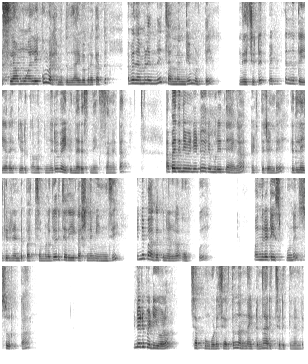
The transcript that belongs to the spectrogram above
അസ്സാം വലൈക്കും വറഹമത്തല്ലാഹി വബർക്കാത്തു അപ്പോൾ നമ്മൾ ഇന്ന് ചമ്മന്തിയും മുട്ടയും വെച്ചിട്ട് പെട്ടെന്ന് തയ്യാറാക്കി എടുക്കാൻ പറ്റുന്ന ഒരു വൈകുന്നേര സ്നാക്സ് ആണ് കേട്ടോ അപ്പോൾ ഇതിന് വേണ്ടിയിട്ട് ഒരു മുറി തേങ്ങ എടുത്തിട്ടുണ്ട്. ഇതിലേക്ക് ഒരു രണ്ട് പച്ചമുളക് ഒരു ചെറിയ കഷ്ണം ഇഞ്ചി പിന്നെ പാകത്തിനുള്ള ഉപ്പ് ഒന്നര ടീസ്പൂണ് സുർക്ക പിന്നെ ഒരു പിടിയോളം ചപ്പും കൂടെ ചേർത്ത് നന്നായിട്ടൊന്ന് അരച്ചെടുക്കുന്നുണ്ട്.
